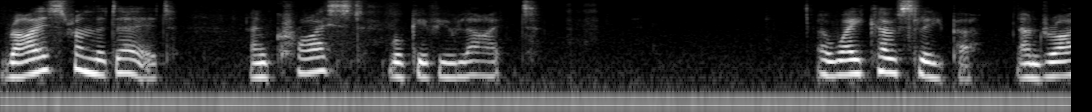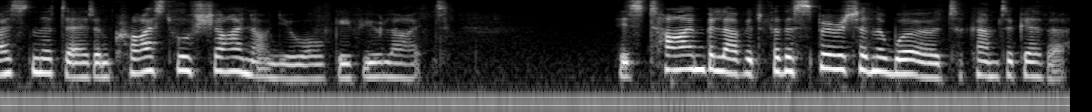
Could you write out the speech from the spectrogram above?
rise from the dead, and Christ will give you light. Awake, O sleeper, and rise from the dead, and Christ will shine on you or give you light. It's time, beloved, for the Spirit and the Word to come together.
